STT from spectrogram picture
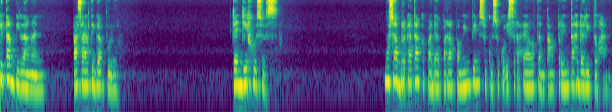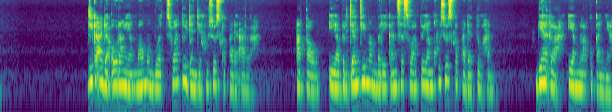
Kitab Bilangan pasal 30 Janji khusus Musa berkata kepada para pemimpin suku-suku Israel tentang perintah dari Tuhan. Jika ada orang yang mau membuat suatu janji khusus kepada Allah, atau ia berjanji memberikan sesuatu yang khusus kepada Tuhan, biarlah ia melakukannya.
